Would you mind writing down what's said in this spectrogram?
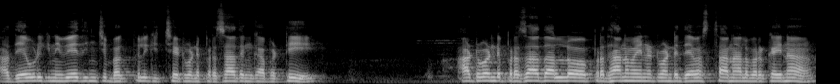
ఆ దేవుడికి నివేదించి భక్తులకి ఇచ్చేటువంటి ప్రసాదం కాబట్టి అటువంటి ప్రసాదాల్లో ప్రధానమైనటువంటి దేవస్థానాల వరకైనా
